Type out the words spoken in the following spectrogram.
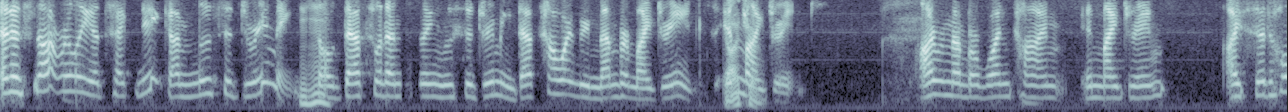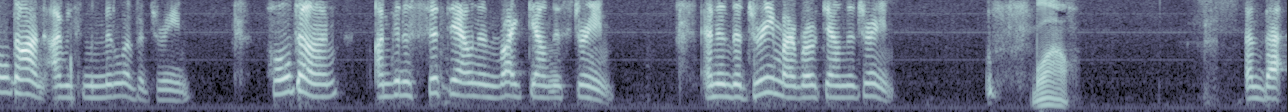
And it's not really a technique. I'm lucid dreaming. Mhm. So that's what I'm doing, lucid dreaming. That's how I remember my dreams, in my dreams. I remember one time in my dream, I said, Hold on. I was in the middle of a dream. Hold on. I'm going to sit down and write down this dream. And in the dream, I wrote down the dream. Wow. And that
